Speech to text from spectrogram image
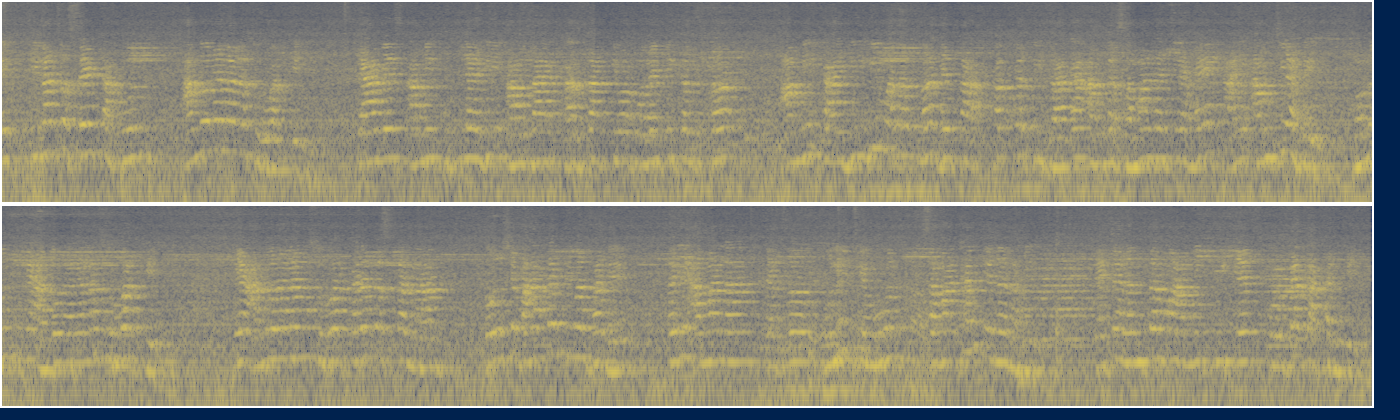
एक चिनाचं सेट टाकून आंदोलनाला सुरुवात केली. त्यावेळेस आम्ही कुठल्याही आमदार खासदार किंवा पॉलिटिकल आम्ही काहीही मदत न देता फक्त ती जागा आमच्या समाजाची आहे आणि आमची आहे म्हणून तिने आंदोलनाला सुरुवात केली. हे आंदोलनाला सुरुवात करत असताना दोनशे बहात्तर दिवस झाले तरी आम्हाला त्याचं कुणी ठेवून समाधान केलं नाही. त्याच्यानंतर मग आम्ही ती केस कोर्टात दाखल केली.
